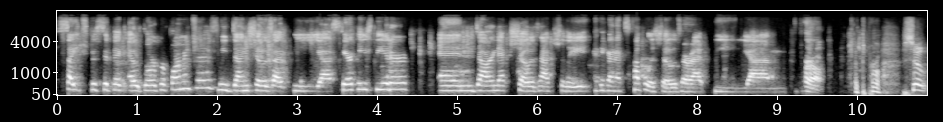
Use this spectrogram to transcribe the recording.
site-specific outdoor performances. We've done shows at the uh, Staircase Theater, and our next show is actually, I think our next couple of shows are at the um, Pearl. At the Pearl. So,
